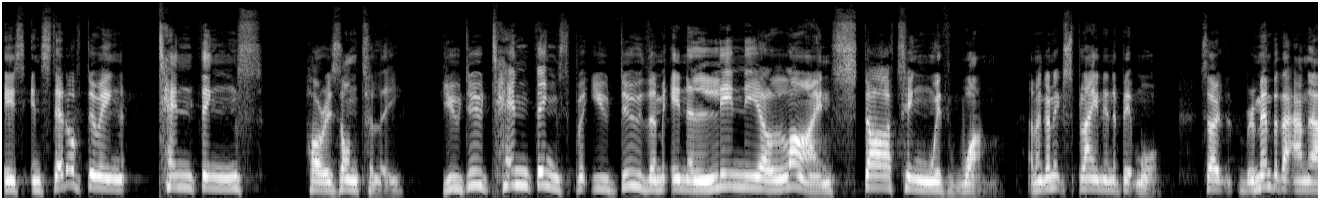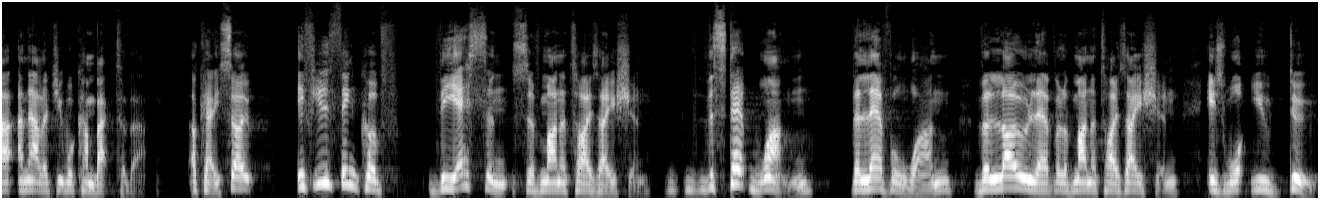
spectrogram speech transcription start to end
is instead of doing 10 things horizontally, you do 10 things, but you do them in a linear line, starting with one. And I'm going to explain in a bit more. So remember that ana- analogy, we'll come back to that. Okay, so if you think of the essence of monetization, the step one, the level one, the low level of monetization is what you do.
